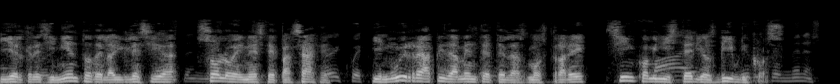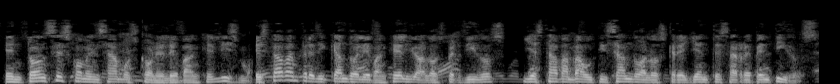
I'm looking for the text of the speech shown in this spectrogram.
y el crecimiento de la iglesia, solo en este pasaje. Y muy rápidamente te las mostraré, cinco ministerios bíblicos. Entonces comenzamos con el evangelismo. Estaban predicando el evangelio a los perdidos, y estaban bautizando a los creyentes arrepentidos.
